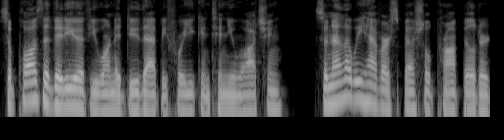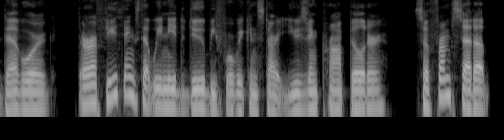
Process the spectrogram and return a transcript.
so pause the video if you want to do that before you continue watching. So now that we have our special Prompt Builder dev org, there are a few things that we need to do before we can start using Prompt Builder. So from setup,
